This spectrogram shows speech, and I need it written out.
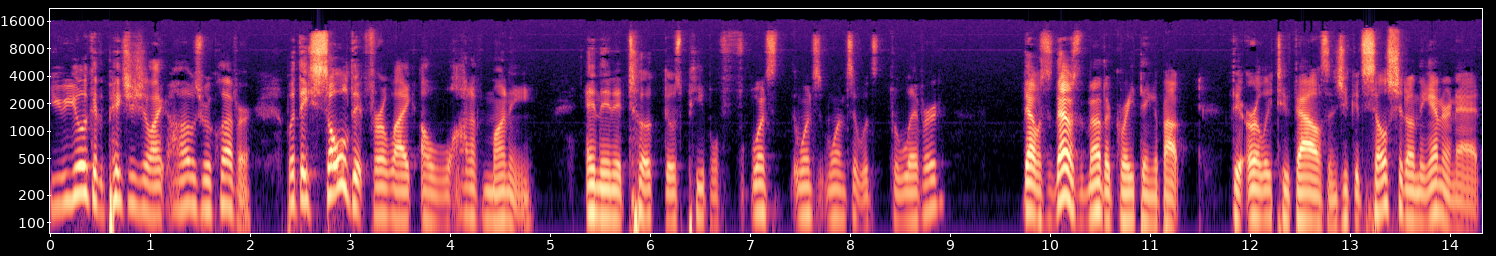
you, you look at the pictures, you're like, oh, that was real clever. But they sold it for like a lot of money, and then it took those people f- once once once it was delivered. That was that was another great thing about the early 2000s. You could sell shit on the internet.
